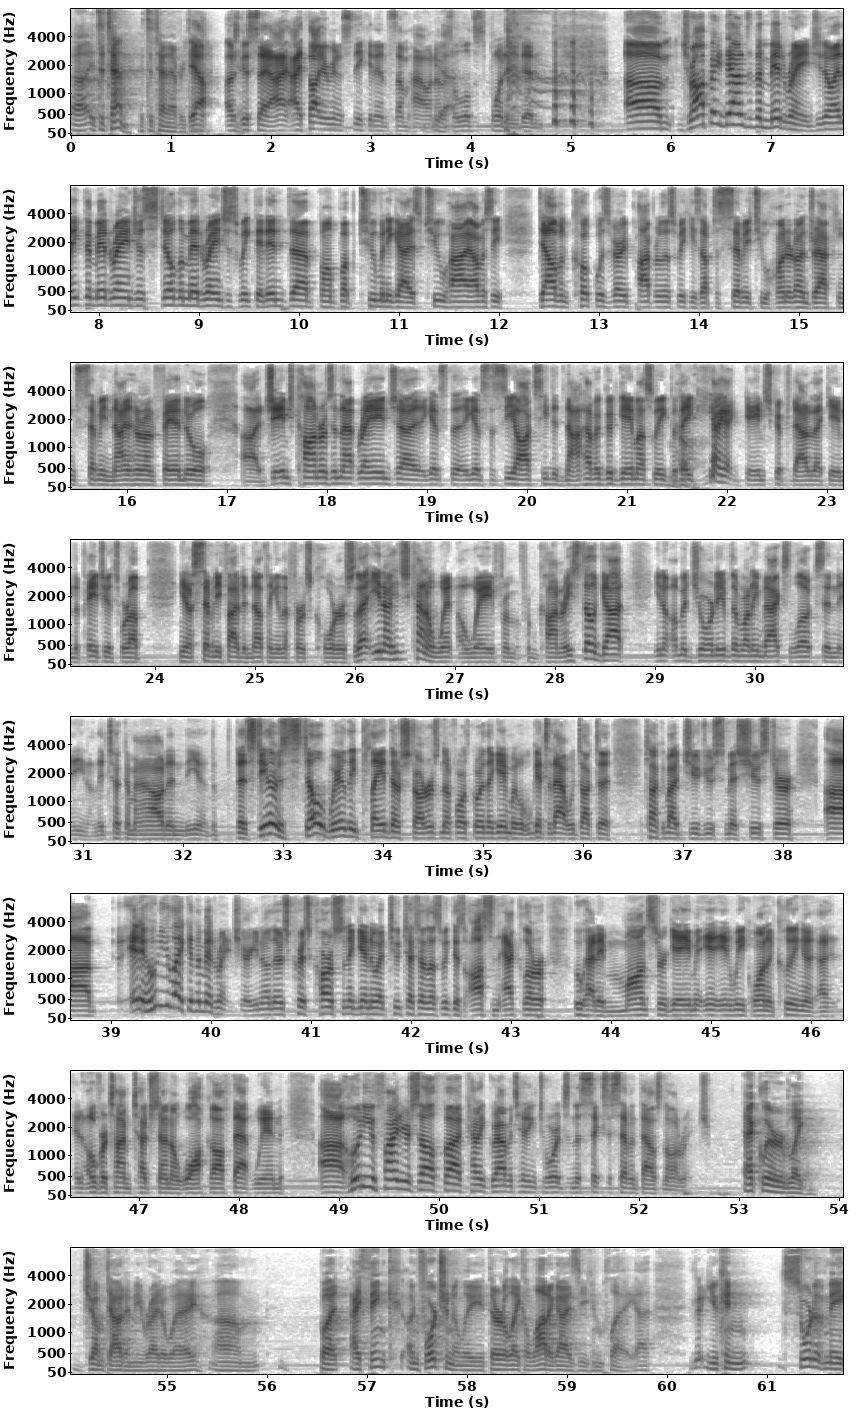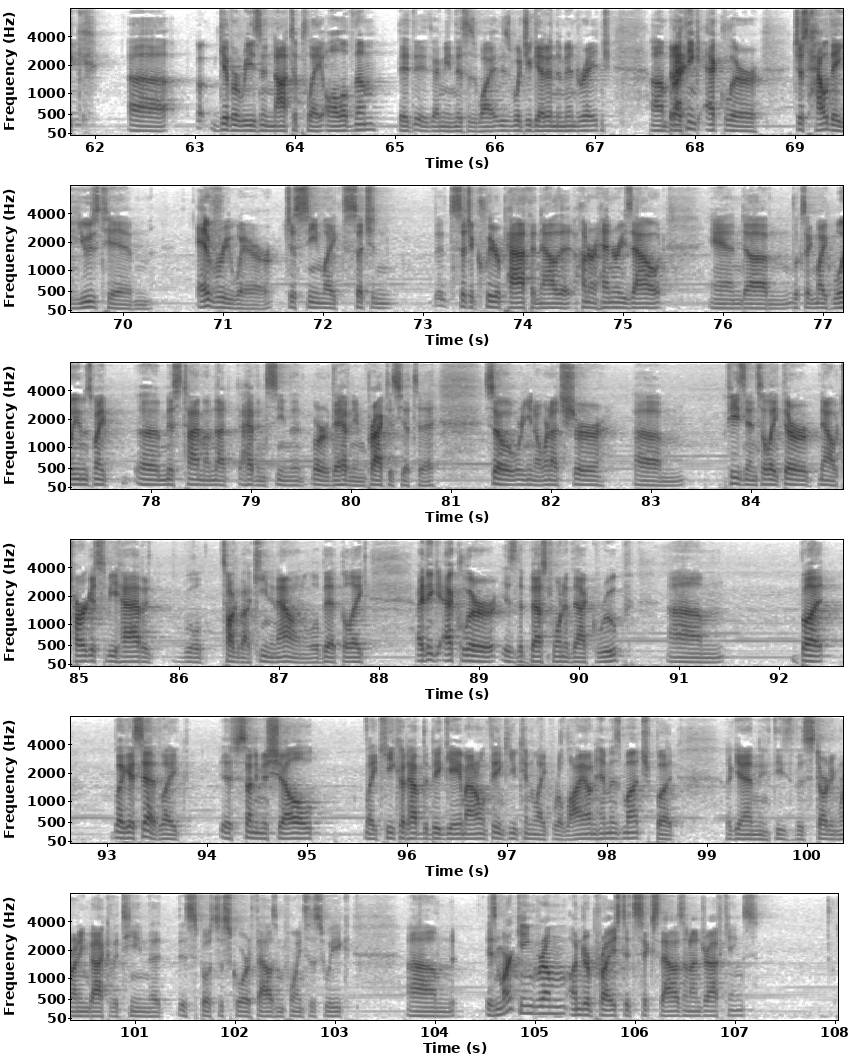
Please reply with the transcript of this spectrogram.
Uh, it's a ten. It's a ten every time. Yeah, I was gonna say I, I thought you were gonna sneak it in somehow, and I was a little disappointed you didn't. Um, dropping down to the mid range, you know, I think the mid range is still the mid range this week. They didn't uh, bump up too many guys too high. Obviously, Dalvin Cook was very popular this week. He's up to 7,200 on DraftKings, 7,900 on FanDuel. Uh, James Conner's in that range uh, against the against the Seahawks. He did not have a good game last week, but no. they kind of got game scripted out of that game. The Patriots were up, you know, 75 to nothing in the first quarter, so that you know he just kind of went away from from Conner. He still got you know a majority of the running backs looks, and you know they took him out, and you know the, the Steelers still weirdly played their starters in the fourth quarter of the game. But we'll get to that. We talked to talk about Juju Smith Schuster. Uh, and who do you like in the mid range here? You know, there's Chris Carson again, who had two touchdowns last week. There's Austin Ekeler, who had a monster game in, in week one, including a, a, an overtime touchdown, a walk off that win. Uh, who do you find yourself uh, kind of gravitating towards in the six to seven thousand dollar range? Ekeler like jumped out at me right away. Um, but I think, unfortunately, there are like a lot of guys you can play. Uh, you can sort of make uh, give a reason not to play all of them. It, it, I mean, this is why this is what you get in the mid range. Um, but right. I think Ekeler, just how they used him everywhere, just seemed like such an such a clear path. And now that Hunter Henry's out, and um, looks like Mike Williams might uh, miss time. I'm not. I haven't seen the or they haven't even practiced yet today. So we're, you know we're not sure um, if he's in. So like there are now targets to be had. We'll talk about Keenan Allen a little bit, but like I think Ekeler is the best one of that group. Um, but like I said, like if Sony Michel, like he could have the big game. I don't think you can like rely on him as much. But again, he's the starting running back of a team that is supposed to score a thousand points this week. Um, is Mark Ingram underpriced at six thousand on DraftKings?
